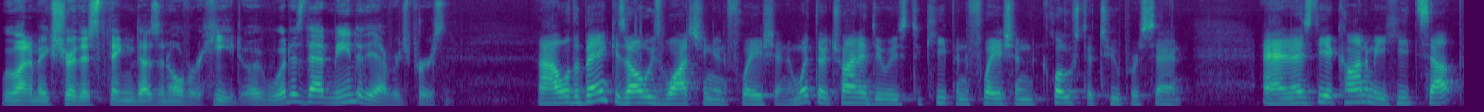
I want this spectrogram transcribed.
we want to make sure this thing doesn't overheat. Uh, what does that mean to the average person? Uh, well, the bank is always watching inflation, and what they're trying to do is to keep inflation close to 2%. And as the economy heats up,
